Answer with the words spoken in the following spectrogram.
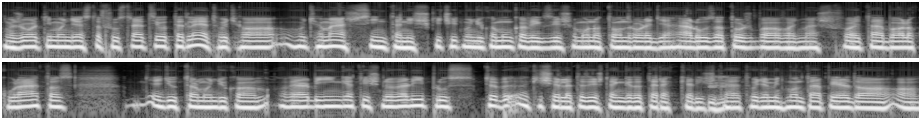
a Zsolti mondja ezt a frusztrációt, tehát lehet, hogyha, hogyha más szinten is kicsit mondjuk a munkavégzés a monotonról egy ilyen hálózatosba, vagy más fajtába alakul át, az egyúttal mondjuk a, a well is növeli, plusz több kísérletezést enged a terekkel is. Uh-huh. Tehát, hogy amit mondtál példa a, a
